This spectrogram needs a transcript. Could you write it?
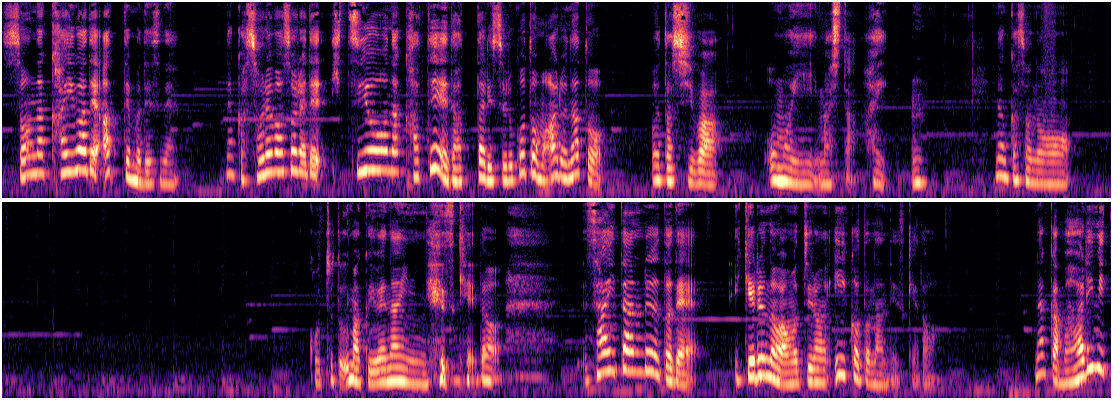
そんな会話であってもですねなんかそれはそれで必要な過程だったりすることもあるなと私は思いました。はい、うん、なんかそのこうちょっとうまく言えないんですけど最短ルートで行けるのはもちろんいいことなんですけどなんか回り道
